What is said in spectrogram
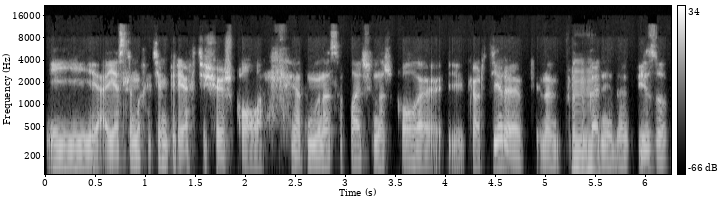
и, а если мы хотим переехать, еще и школа. Я думаю, у нас оплачена школа и квартиры, и нам Португалия mm-hmm. не дает визу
